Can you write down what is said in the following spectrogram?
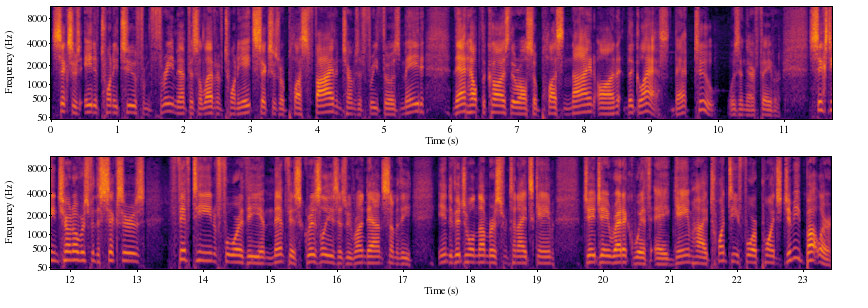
Sixers 8 of 22 from 3, Memphis 11 of 28. Sixers were plus 5 in terms of free throws made. That helped the cause. They were also plus 9 on the glass. That, too, was in their favor. 16 turnovers for the Sixers. 15 for the Memphis Grizzlies as we run down some of the individual numbers from tonight's game. J.J. Redick with a game high 24 points. Jimmy Butler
